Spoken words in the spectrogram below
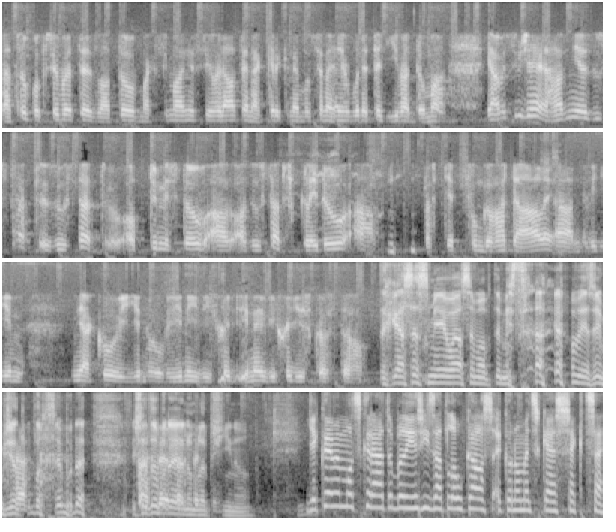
na co potřebujete zlato, maximálně si ho dáte na krk nebo se na něho budete dívat doma. Já myslím, že hlavně zůstat, zůstat optimistou a, a zůstat v klidu a prostě fungovat dále a nevidím nějakou jinou, jiný, východ, jiný východisko z toho. Tak já se směju, já jsem optimista, já věřím, že to se bude, že to bude jenom lepší. No. Děkujeme moc krát, to byl Jiří Zatloukal z ekonomické sekce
